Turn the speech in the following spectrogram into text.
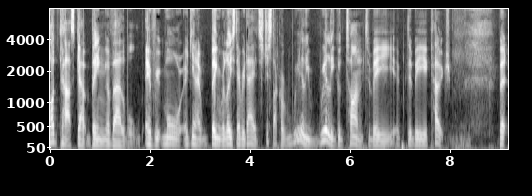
podcasts go, being available every more you know being released every day it's just like a really really good time to be to be a coach. But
